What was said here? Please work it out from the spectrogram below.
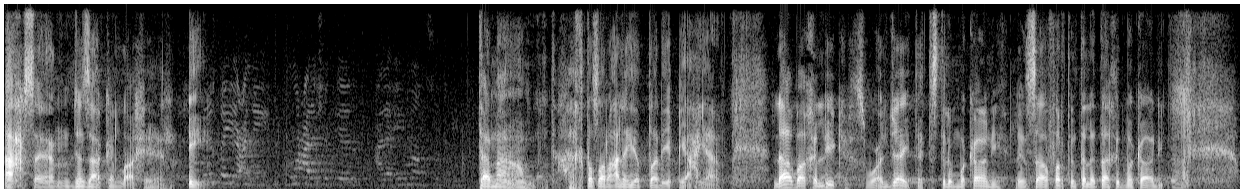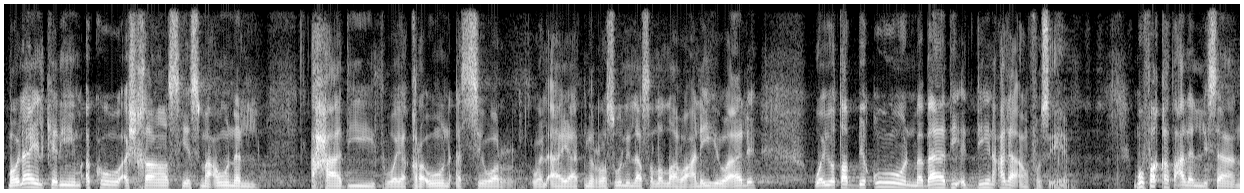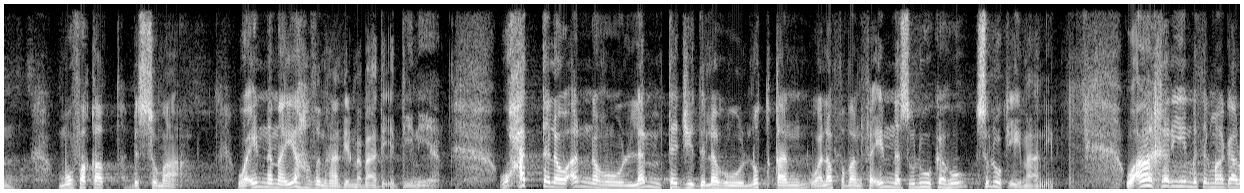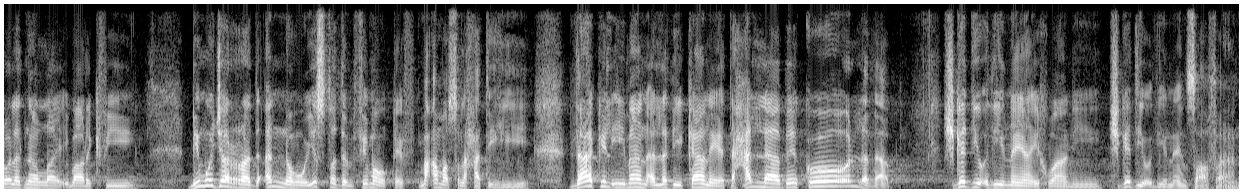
أحسن جزاك الله خير. إيه. تمام. اختصر علي الطريق يحيى لا بخليك الأسبوع الجاي تستلم مكاني. لأن سافرت أنت اللي تأخذ مكاني. مولاي الكريم أكو أشخاص يسمعون الأحاديث ويقرؤون السور والآيات من رسول الله صلى الله عليه وآله ويطبقون مبادئ الدين على أنفسهم. مو فقط على اللسان مو فقط بالسماع. وإنما يهضم هذه المبادئ الدينية. وحتى لو أنه لم تجد له نطقا ولفظا فإن سلوكه سلوك إيماني. وآخرين مثل ما قال ولدنا الله يبارك فيه بمجرد أنه يصطدم في موقف مع مصلحته ذاك الإيمان الذي كان يتحلى به كل ذاب شقد يؤذينا يا إخواني؟ شقد يؤذينا إنصافا.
